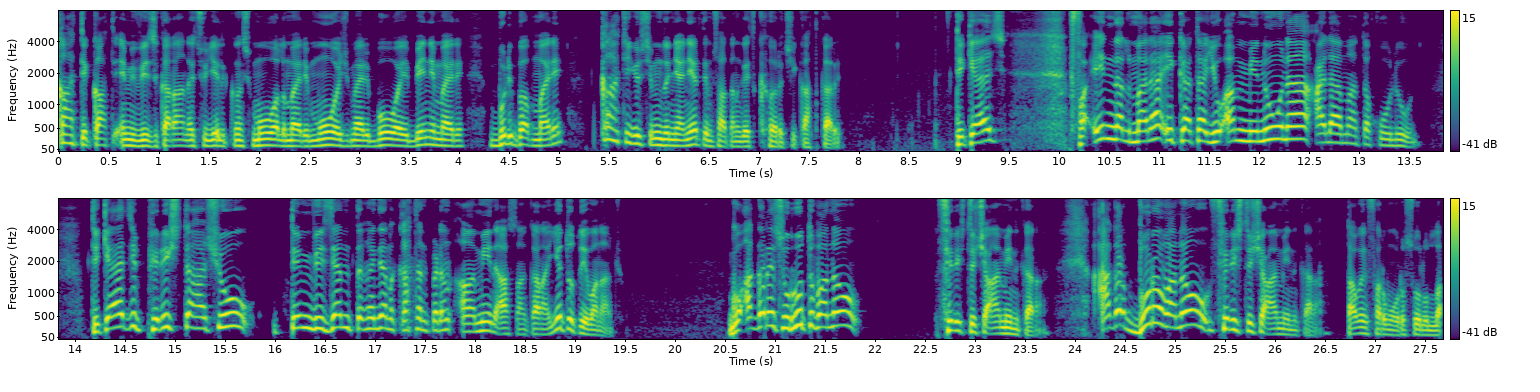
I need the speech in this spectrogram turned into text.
کانٛہہ تہِ کَتھ اَمہِ وِزِ کَران ٲسِو، ییٚلہِ کٲنٛسہِ مول مَرِ، موج مَرِ، بوے، بیٚنہِ مَرِ بٕڈِبب مَرِ، کانٛہہ تہِ یُس یِم دُنیا نیرِ، تَمہِ ساتہٕ گژھِ خٲرچی کَتھ کَرٕنۍ۔ تِکیازِ فنل ملا اِکتا یوٗ امیٖنوٗنا علاما تقوٗلوٗن۔ تِکیازِ فِرِشتہ چھُ تَمہِ وِزِ تٕہنٛدٮ۪ن کَتھن پٮ۪ٹھ آمیٖن آسان کران، یہِ تہِ تُہۍ وَنان چھُو۔ گوٚو اَگر أسۍ رُت وَنو فِرِشتہٕ چھِ آمیٖن کران اَگر بُرٕ وَنو، فِرِشتہٕ چھِ آمیٖن کران تَوے فرمو رسول اللہ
